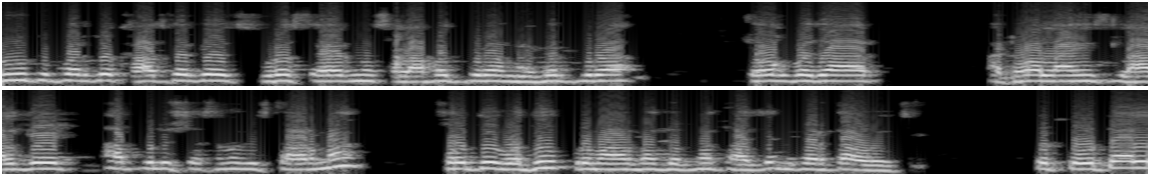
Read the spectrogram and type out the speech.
રૂટ ઉપર જો ખાસ કરીને સુરત શહેરમાં સલાબતપુરા મેઘરપુરા ચોક બજાર, અઠવા લાઇન્સ, લાલગેટ, આ પોલીસ સ્ટેશન વિસ્તારમાં સૌથી વધુ પ્રમાણમાં જમના તાજિયા નીકળતા હોય છે. તો ટોટલ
